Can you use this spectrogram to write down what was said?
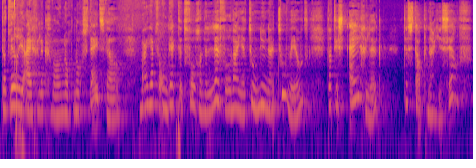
dat wil je eigenlijk gewoon nog, nog steeds wel. Maar je hebt ontdekt het volgende level waar je toen nu naartoe wilt. Dat is eigenlijk de stap naar jezelf.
